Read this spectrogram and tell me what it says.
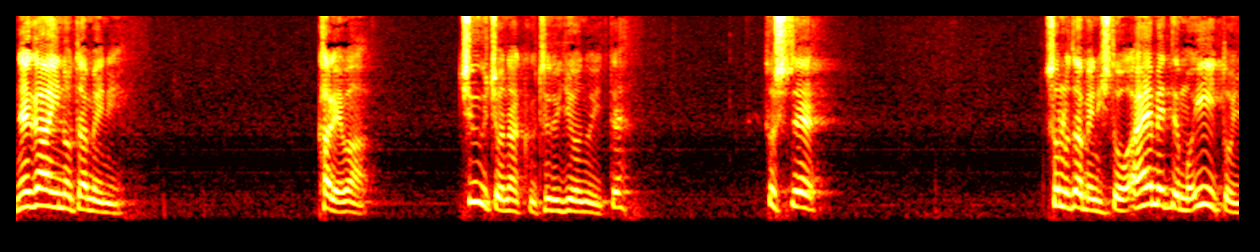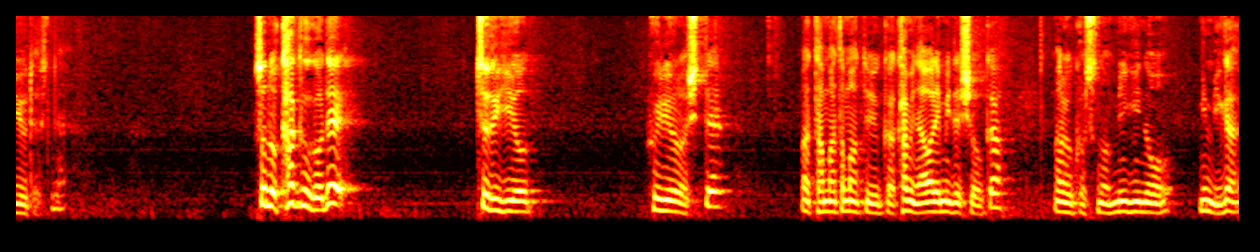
願いのために彼は躊躇なく剣を抜いてそしてそのために人を殺めてもいいというですね。その覚悟で剣を振り下ろして、まあ、たまたまというか神の憐れみでしょうか。マルコスの右の耳が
